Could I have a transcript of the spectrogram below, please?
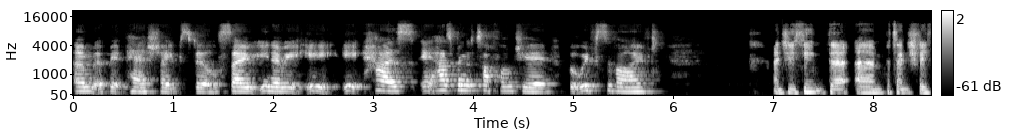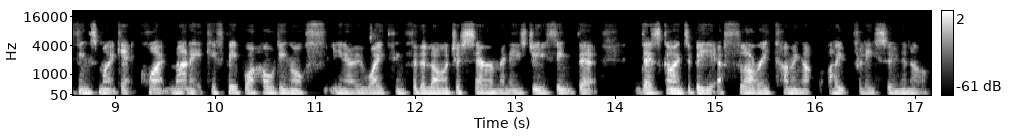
um, a bit pear shaped still. So you know, it, it, it has it has been a tough old year, but we've survived. And do you think that um, potentially things might get quite manic if people are holding off, you know, waiting for the larger ceremonies? Do you think that there's going to be a flurry coming up, hopefully soon enough?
